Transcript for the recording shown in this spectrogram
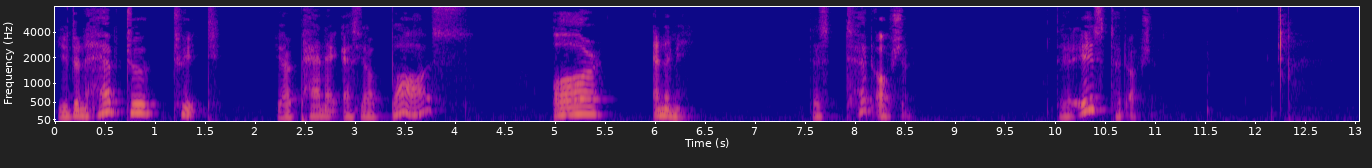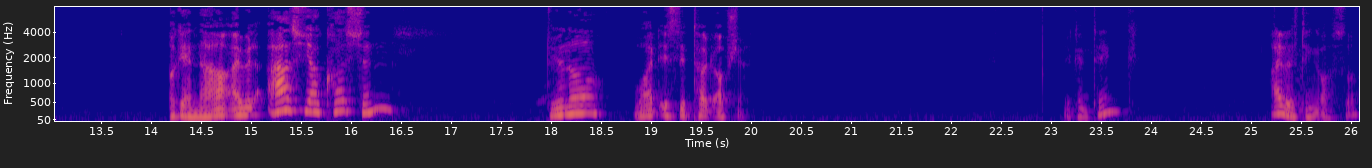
You don't have to treat your panic as your boss or enemy. There's third option. There is third option. Okay, now I will ask you a question. Do you know what is the third option? You can think. I will think also.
